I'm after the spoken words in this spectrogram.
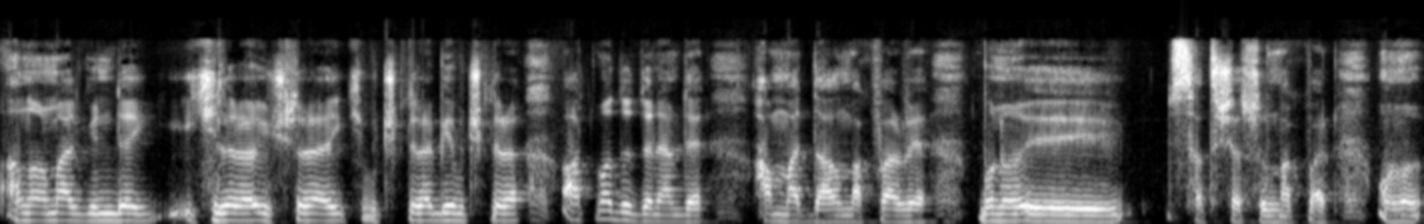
anormal günde 2 lira, 3 lira, 2,5 lira, 1,5 lira artmadığı dönemde ham madde almak var ve bunu e, satışa sunmak var. Onu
